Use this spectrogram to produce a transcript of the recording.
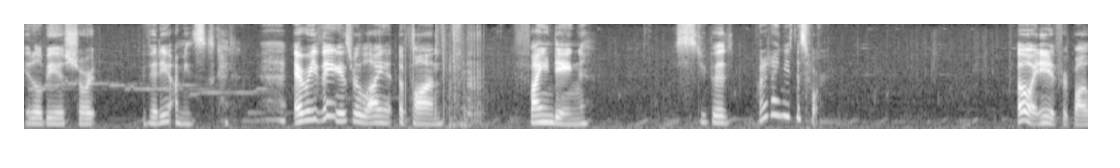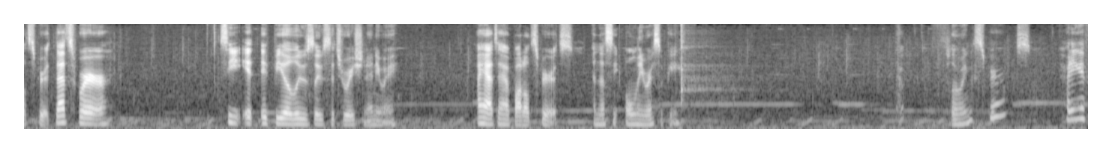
it'll be a short video. I mean, everything is reliant upon finding stupid... What did I need this for? Oh, I need it for bottled spirit. That's where... See, it, it'd be a lose-lose situation anyway. I had to have bottled spirits, and that's the only recipe. Flowing spirits? How do you get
